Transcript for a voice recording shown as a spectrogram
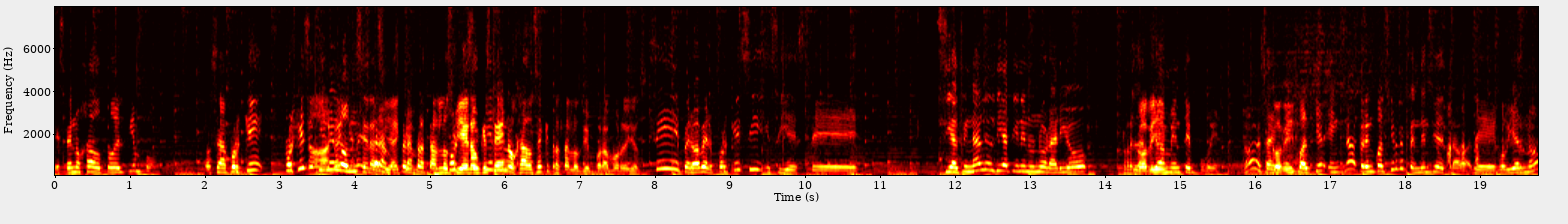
está enojado todo el tiempo. O sea, ¿por qué, por qué si No, tienen no hay los... que espérame, así, hay espérame. que tratarlos ¿Por qué bien, aunque estén enojados, hay que tratarlos bien, por amor de Dios. Sí, pero a ver, ¿por qué si, si este... Si al final del día tienen un horario relativamente bueno, ¿no? O sea, en, cualquier... en- no, pero en cualquier dependencia de, de gobierno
